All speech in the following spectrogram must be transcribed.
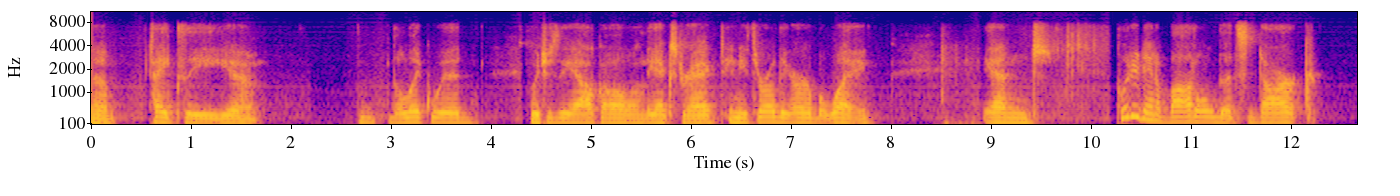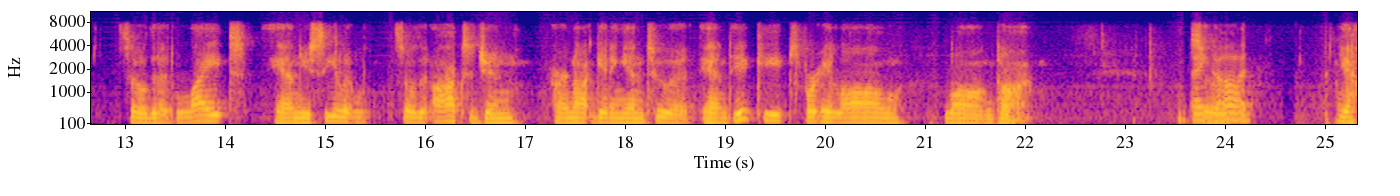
uh, take the uh, the liquid, which is the alcohol and the extract, and you throw the herb away, and put it in a bottle that's dark so that light and you seal it so that oxygen are not getting into it and it keeps for a long long time thank so, god yeah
